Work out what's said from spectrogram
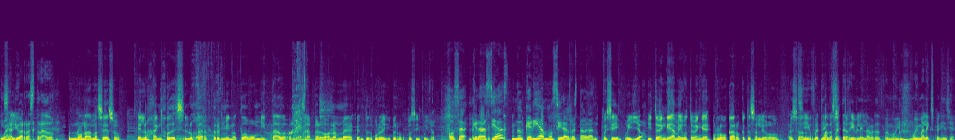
Y Güey, salió arrastrado. No nada más eso. El baño de ese lugar terminó todo vomitado. O sea, perdóname, gente de por ahí, pero pues sí, fui yo. O sea, gracias. No queríamos ir al restaurante. Pues sí, fui yo. Y te vengué, amigo, te vengué por lo caro que te salió esa Sí, fue, te- mala fue cita. terrible, la verdad fue muy, muy mala experiencia.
